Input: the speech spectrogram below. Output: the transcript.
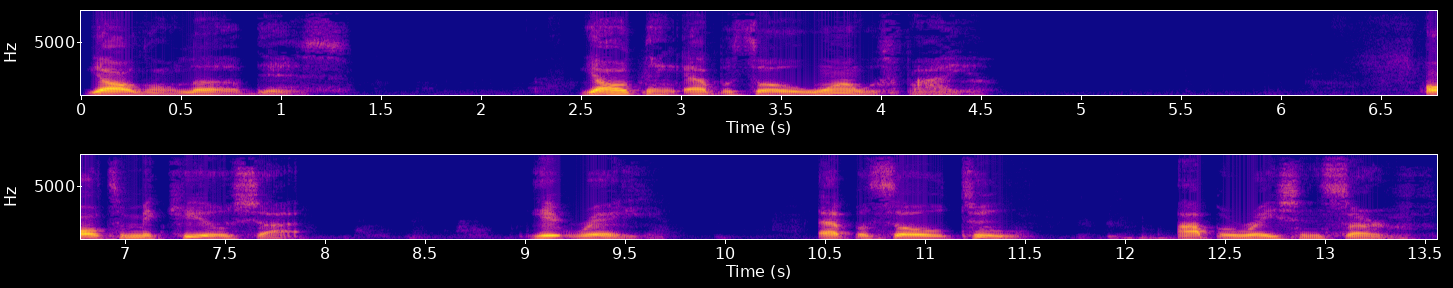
Y'all gonna love this. Y'all think episode one was fire. Ultimate kill shot. Get ready. Episode two. Operation Surf.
